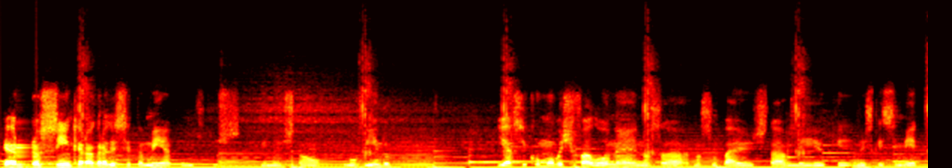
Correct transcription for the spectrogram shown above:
Quero sim, quero agradecer também a todos que nos estão ouvindo. E assim como o Albert falou, né, nossa, nosso bairro está meio que no esquecimento.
